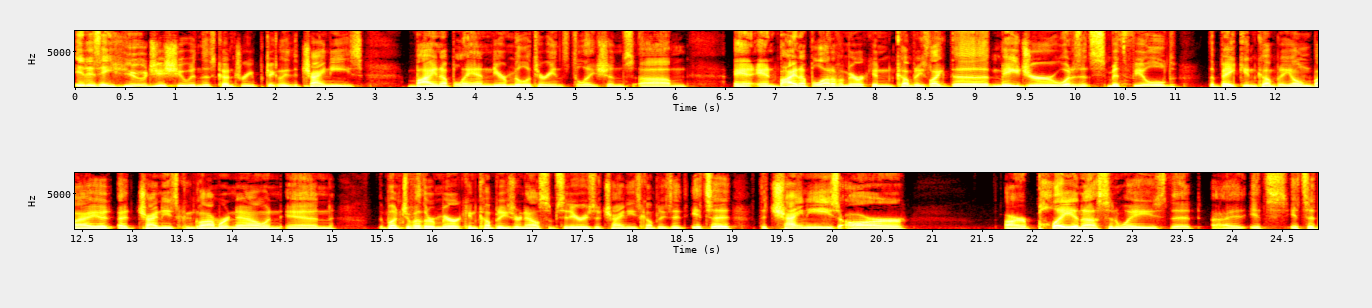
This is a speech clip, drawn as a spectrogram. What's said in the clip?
it is a huge issue in this country, particularly the Chinese buying up land near military installations um, and, and buying up a lot of American companies like the major, what is it, Smithfield, the bacon company owned by a, a Chinese conglomerate now, and, and a bunch of other American companies are now subsidiaries of Chinese companies. It, it's a, the Chinese are, are playing us in ways that uh, it's, it's a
